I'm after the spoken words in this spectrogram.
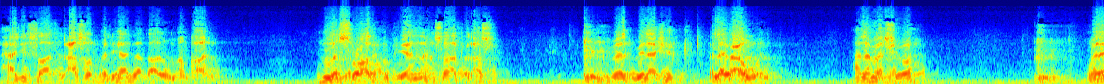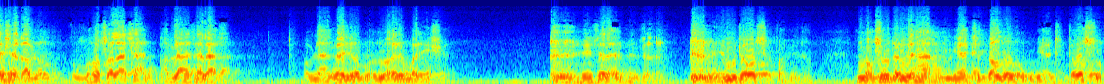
حديث صلاة العصر فلهذا قالوا ما قالوا؟ والنص واضح في أنها صلاة العصر. بلا شك فلا يعول. على ما سواه. وليس قبل الظهر صلاتان قبلها ثلاث. قبلها الفجر والمغرب والعشاء. هي ثلاث المتوسطة بينهم المقصود أنها من جهة الفضل ومن جهة التوسط.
